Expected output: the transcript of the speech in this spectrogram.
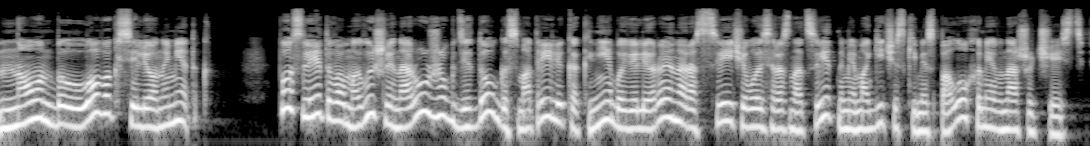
Но он был ловок, силен и меток. После этого мы вышли наружу, где долго смотрели, как небо Велерена расцвечивалось разноцветными магическими сполохами в нашу честь.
